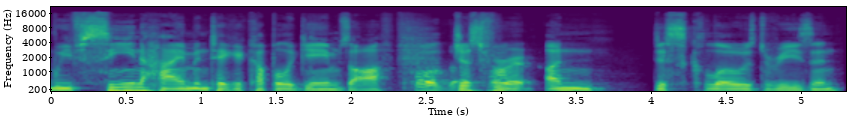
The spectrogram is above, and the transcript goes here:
we've seen Hyman take a couple of games off on, just for undisclosed reason.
